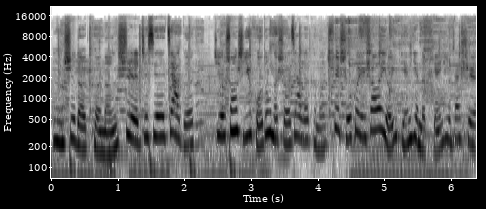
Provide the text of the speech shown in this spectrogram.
嗯，是的，可能是这些价格，这些双十一活动的时候，价格可能确实会稍微有一点点的便宜，但是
